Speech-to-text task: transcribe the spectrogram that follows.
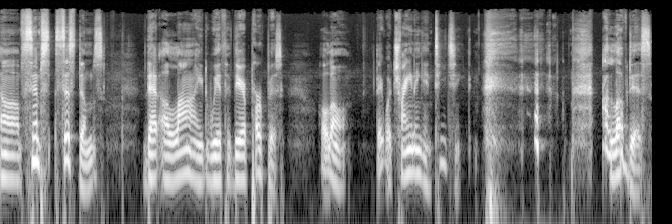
uh, systems that aligned with their purpose. Hold on. They were training and teaching. I love this.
